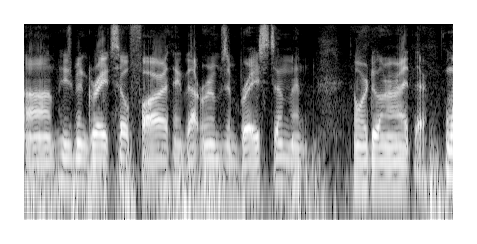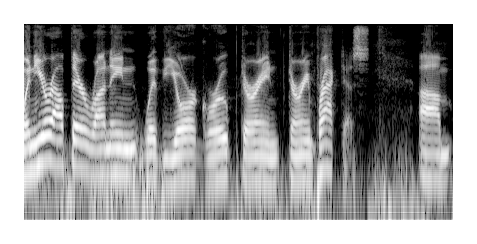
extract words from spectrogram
um, he's been great so far. I think that room's embraced him, and, and we're doing all right there. When you're out there running with your group during during practice, um,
